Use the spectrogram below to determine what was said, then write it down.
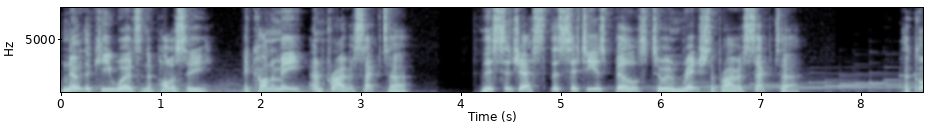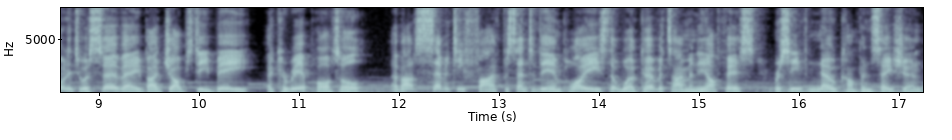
Note the key words in the policy, economy and private sector. This suggests the city is built to enrich the private sector, According to a survey by JobsDB, a career portal, about 75% of the employees that work overtime in the office receive no compensation.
